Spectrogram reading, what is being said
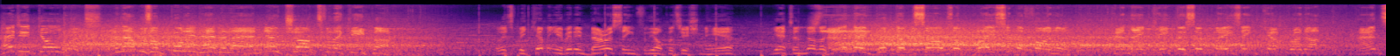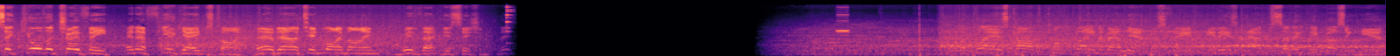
Headed goalwards. And that was a bullet header there. No chance for the keeper. Well, it's becoming a bit embarrassing for the opposition here. Yet another... And they put themselves a place in the final. Can they keep this amazing cup run up and secure the trophy in a few games' time? No doubt in my mind with that decision. Well, the players can't complain about the atmosphere. It is absolutely buzzing here.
